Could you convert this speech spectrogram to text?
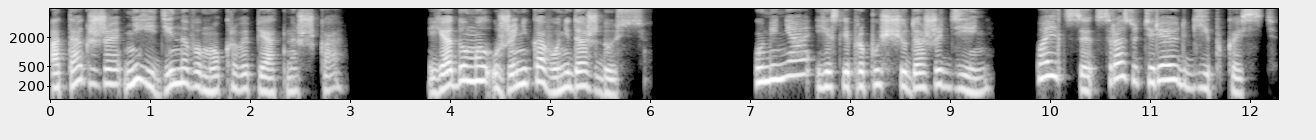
а также ни единого мокрого пятнышка. Я думал, уже никого не дождусь. У меня, если пропущу даже день, Пальцы сразу теряют гибкость,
